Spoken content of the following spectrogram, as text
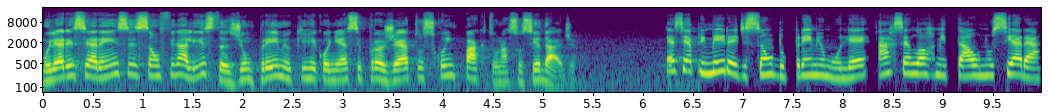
Mulheres cearenses são finalistas de um prêmio que reconhece projetos com impacto na sociedade. Essa é a primeira edição do Prêmio Mulher ArcelorMittal no Ceará,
